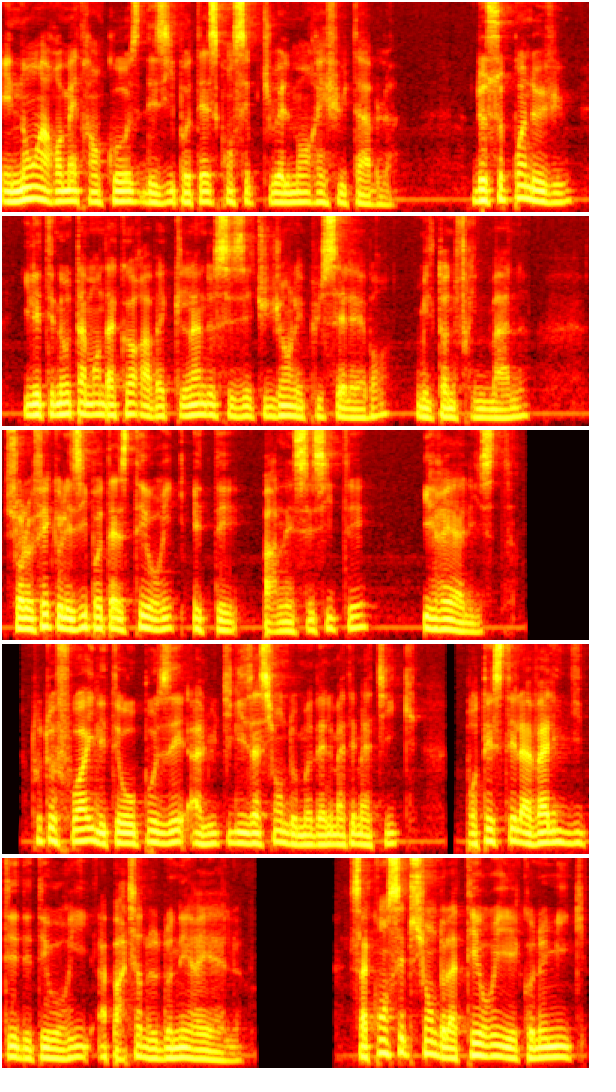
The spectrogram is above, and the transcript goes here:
et non à remettre en cause des hypothèses conceptuellement réfutables. De ce point de vue, il était notamment d'accord avec l'un de ses étudiants les plus célèbres, Milton Friedman, sur le fait que les hypothèses théoriques étaient, par nécessité, irréalistes. Toutefois, il était opposé à l'utilisation de modèles mathématiques pour tester la validité des théories à partir de données réelles. Sa conception de la théorie économique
